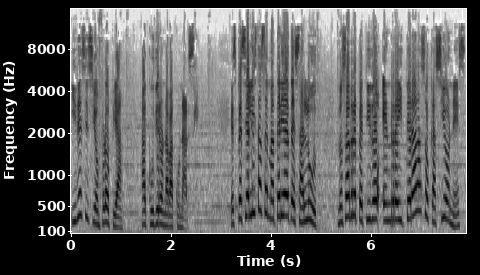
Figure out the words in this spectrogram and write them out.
y decisión propia acudieron a vacunarse. Especialistas en materia de salud nos han repetido en reiteradas ocasiones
